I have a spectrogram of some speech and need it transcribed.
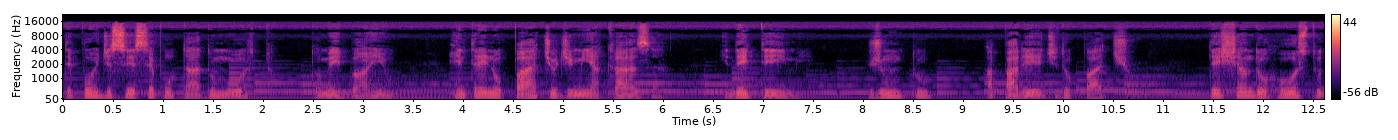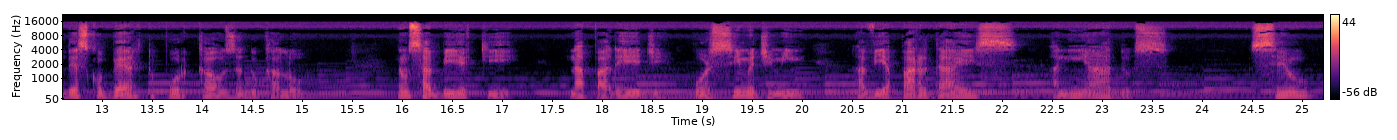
depois de ser sepultado morto, tomei banho, entrei no pátio de minha casa e deitei-me junto à parede do pátio, deixando o rosto descoberto por causa do calor. Não sabia que, na parede, por cima de mim, havia pardais aninhados. Seu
